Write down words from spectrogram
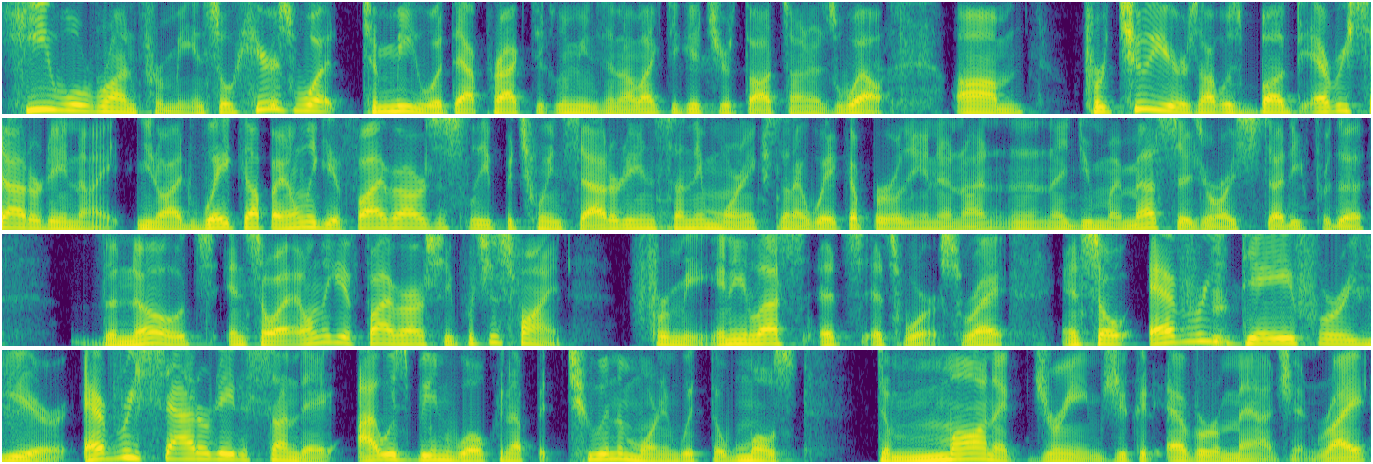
he will run for me. And so here's what, to me, what that practically means. And I'd like to get your thoughts on it as well. Um, for two years, I was bugged every Saturday night. You know, I'd wake up. I only get five hours of sleep between Saturday and Sunday morning because then I wake up early and, and, I, and I do my message or I study for the the notes. And so I only get five hours sleep, which is fine for me. Any less, it's it's worse, right? And so every day for a year, every Saturday to Sunday, I was being woken up at two in the morning with the most demonic dreams you could ever imagine, right?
